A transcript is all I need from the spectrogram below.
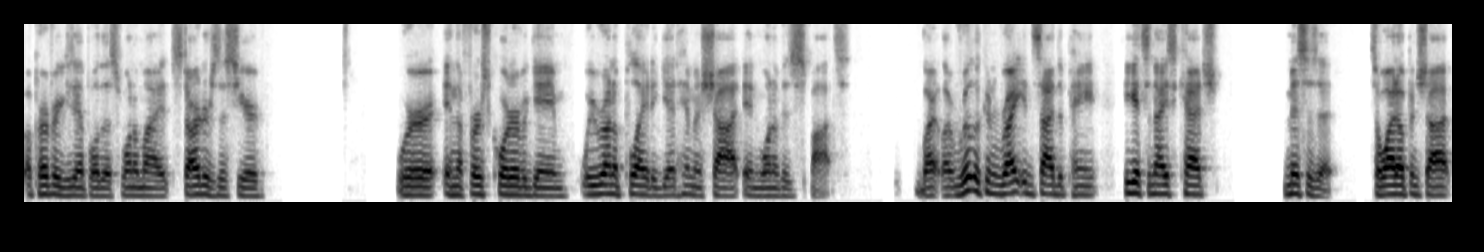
a perfect example of this: one of my starters this year. We're in the first quarter of a game. We run a play to get him a shot in one of his spots. Like we're looking right inside the paint. He gets a nice catch, misses it. It's a wide open shot.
